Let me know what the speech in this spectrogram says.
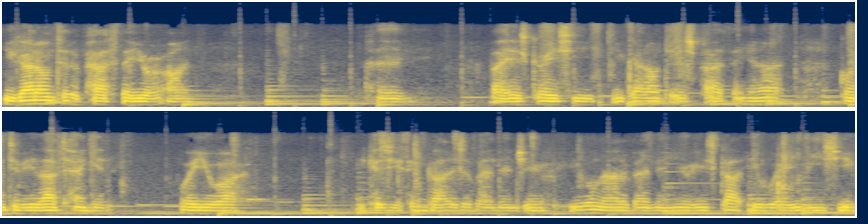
you got onto the path that you're on and by His grace, he, you got onto this path, and you're not going to be left hanging where you are because you think God has abandoned you. He will not abandon you. He's got you where He needs you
